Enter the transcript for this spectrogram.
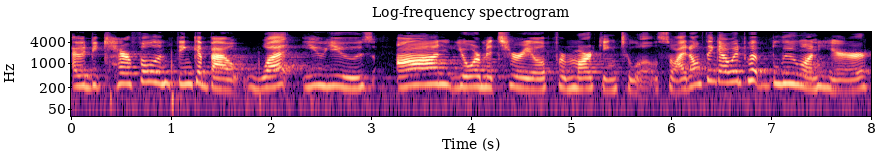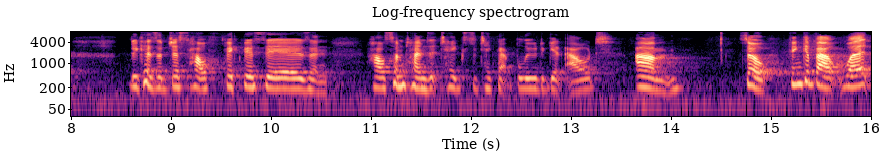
I would be careful and think about what you use on your material for marking tools. So I don't think I would put blue on here because of just how thick this is and how sometimes it takes to take that blue to get out. Um, so think about what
